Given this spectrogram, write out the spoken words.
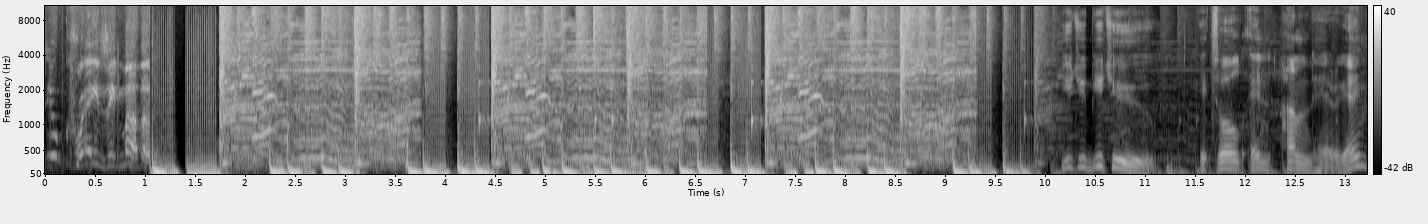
You crazy mother. YouTube, YouTube! It's all in hand here again.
